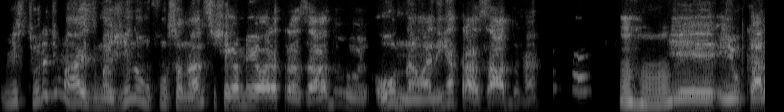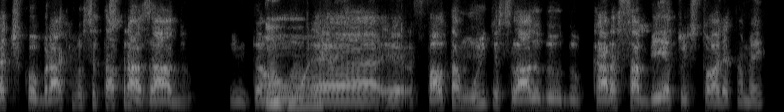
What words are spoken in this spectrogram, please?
mistura demais. Imagina um funcionário se chegar meia hora atrasado ou não, é nem atrasado, né? Uhum. E, e, o cara te cobrar que você está atrasado. Então, uhum. é, é, falta muito esse lado do, do cara saber a tua história também.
